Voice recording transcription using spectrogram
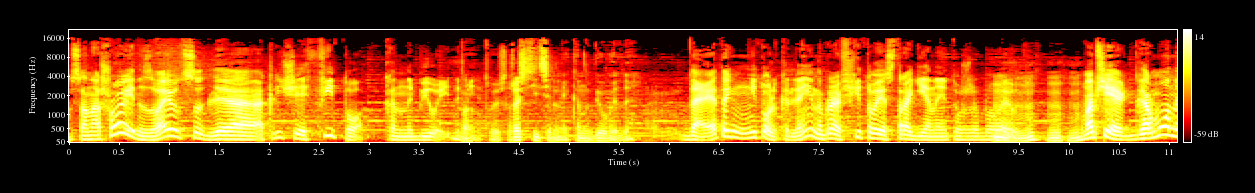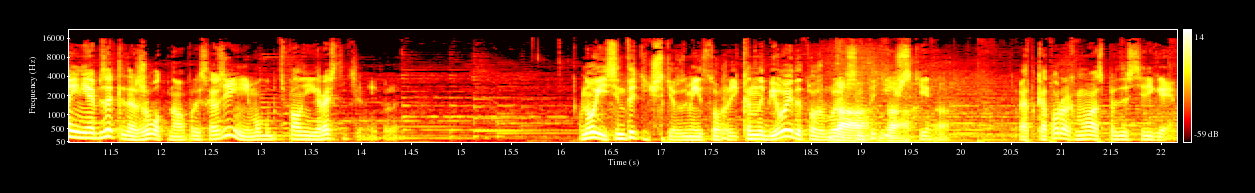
с анашой, называются для отличия фитоканнабиоидами. Да, то есть растительные каннабиоиды. Да, это не только для них. Например, фитоэстрогены тоже бывают. Mm-hmm, mm-hmm. Вообще, гормоны не обязательно животного происхождения, могут быть вполне и растительные тоже. Ну и синтетические, разумеется, тоже. И каннабиоиды тоже бывают да, синтетические, да, да. от которых мы вас предостерегаем.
